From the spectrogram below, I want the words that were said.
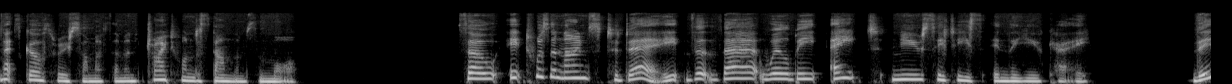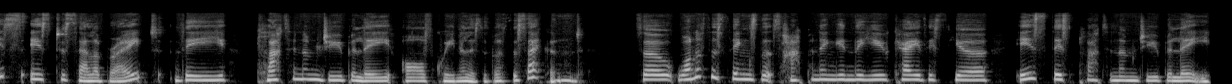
Let's go through some of them and try to understand them some more. So it was announced today that there will be eight new cities in the UK. This is to celebrate the Platinum Jubilee of Queen Elizabeth II. So one of the things that's happening in the UK this year is this Platinum Jubilee.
